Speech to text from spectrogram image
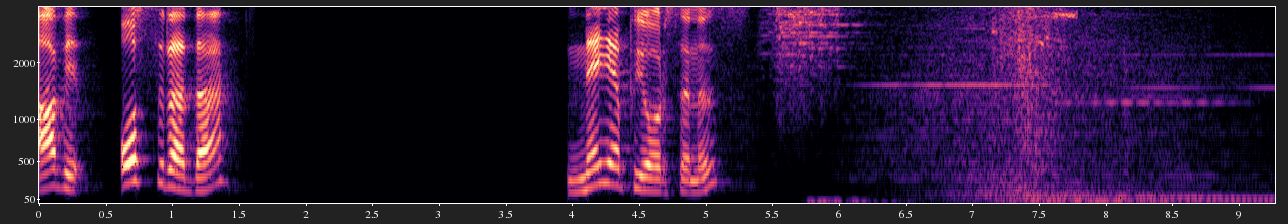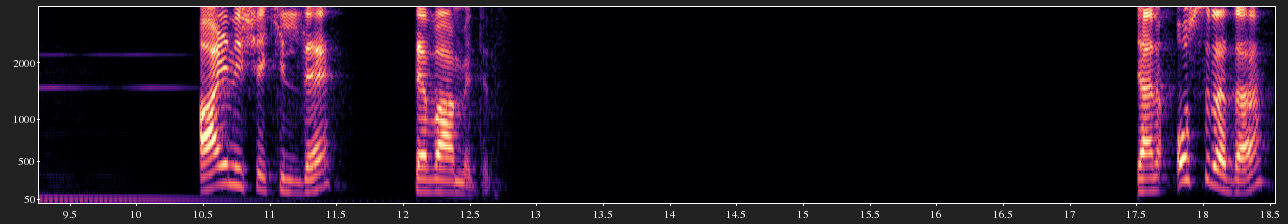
Abi o sırada ne yapıyorsanız aynı şekilde devam edin. Yani o sırada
